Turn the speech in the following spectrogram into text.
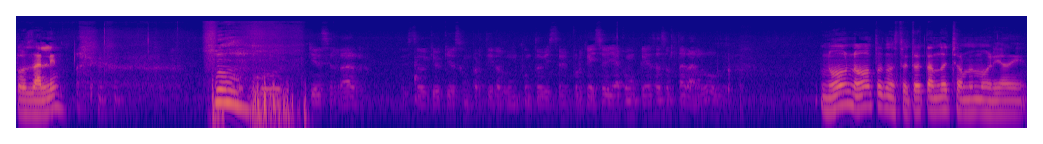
Pues dale. ¿Quieres cerrar esto? ¿Quieres compartir algún punto de vista? Porque ahí se veía como que ibas a soltar algo, güey. No, no, pues no estoy tratando de echar memoria de...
